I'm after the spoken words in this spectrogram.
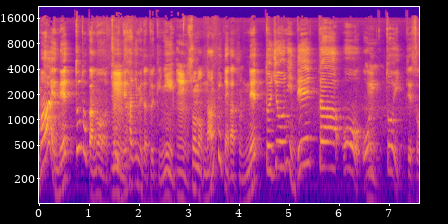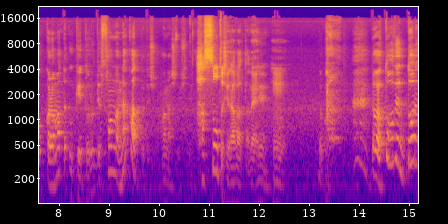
前ネットとかのちょい出始めた時に、うん。そのなんて言ったらいいかそのネット上にデータを置いといて、そこからまた受け取るってそんななかったでしょ話として。発想としてなかったね。だからだから当然どれ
